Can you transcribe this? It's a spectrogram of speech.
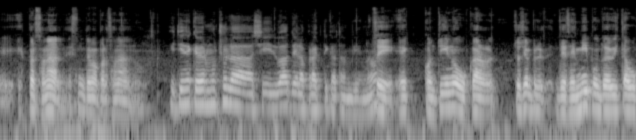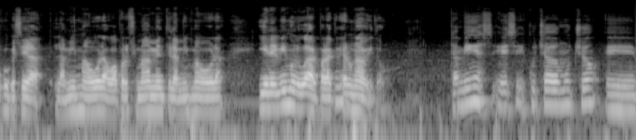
Eh, es personal, es un tema personal. ¿no? Y tiene que ver mucho la asiduidad de la práctica también, ¿no? Sí, es continuo buscar Yo siempre, desde mi punto de vista, busco que sea la misma hora o aproximadamente la misma hora y en el mismo lugar para crear un hábito. También es, he escuchado mucho eh,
